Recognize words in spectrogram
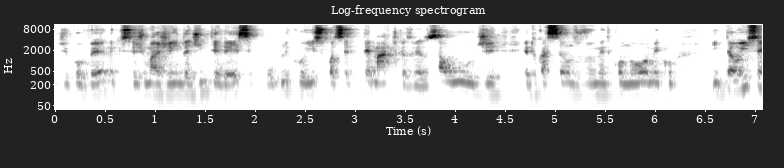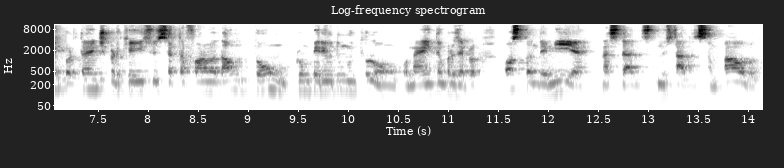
de governo que seja uma agenda de interesse público, isso pode ser temáticas mesmo, saúde, educação, desenvolvimento econômico, Então, isso é importante porque isso, de certa forma, dá um tom para um período muito longo. Né? Então, por exemplo, pós-pandemia, na cidade, no estado de São Paulo,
